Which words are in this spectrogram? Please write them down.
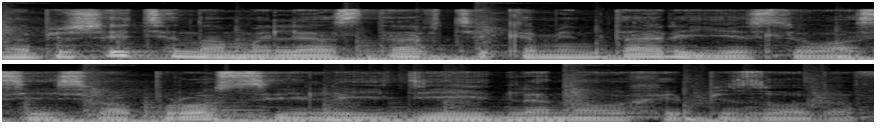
Напишите нам или оставьте комментарий, если у вас есть вопросы или идеи для новых эпизодов.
